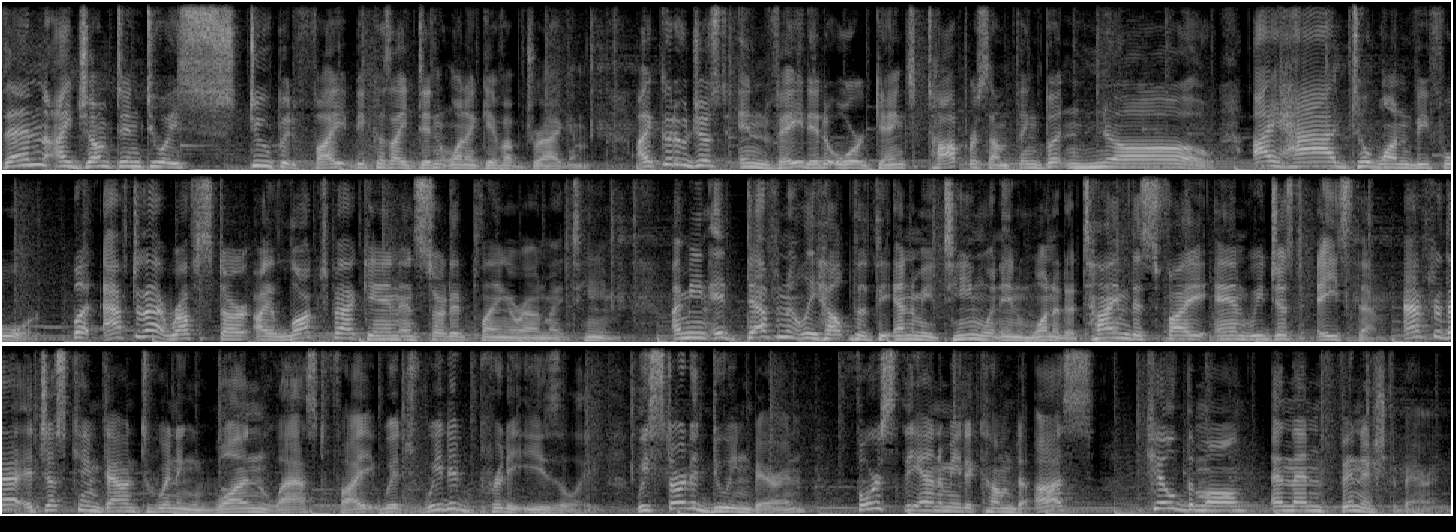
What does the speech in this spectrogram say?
Then I jumped into a stupid fight because I didn't want to give up dragon. I could have just invaded or ganked top or something, but no, I had to 1v4. But after that rough start, I locked back in and started playing around my team. I mean, it definitely helped that the enemy team went in one at a time this fight, and we just aced them. After that, it just came down to winning one last fight, which we did pretty easily. We started doing Baron, forced the enemy to come to us, killed them all, and then finished Baron.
